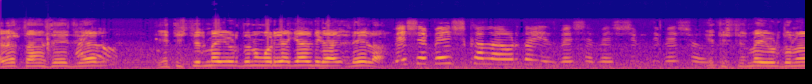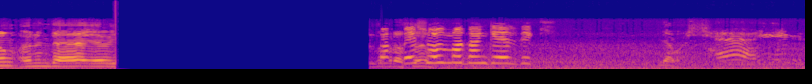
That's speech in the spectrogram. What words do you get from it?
Evet sayın seyirciler yetiştirme yurdunun oraya geldik Leyla. Beşe beş kala oradayız. Beşe beş. Şimdi beş oldu. Yetiştirme yurdunun önünde e, Bak burası. beş olmadan geldik. Yavaş. He iyi iyi.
